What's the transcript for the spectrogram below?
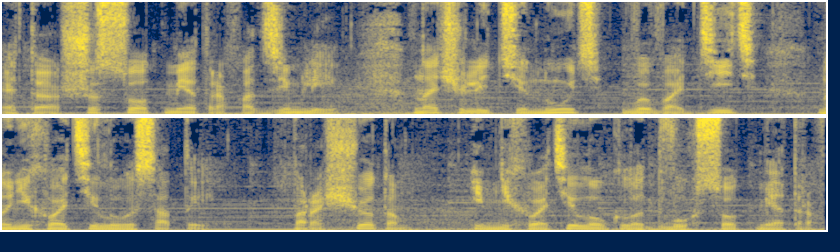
это 600 метров от земли, начали тянуть, выводить, но не хватило высоты. По расчетам, им не хватило около 200 метров.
